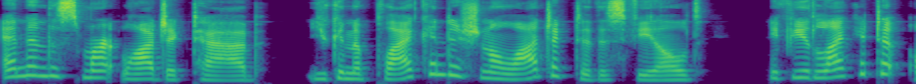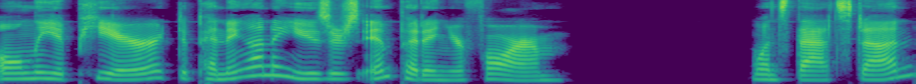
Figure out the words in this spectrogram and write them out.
And in the Smart Logic tab, you can apply conditional logic to this field if you'd like it to only appear depending on a user's input in your form. Once that's done,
